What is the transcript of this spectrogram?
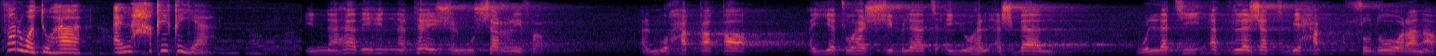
ثروتها الحقيقية. إن هذه النتائج المشرفة المحققة أيتها الشبلات أيها الأشبال والتي أثلجت بحق صدورنا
